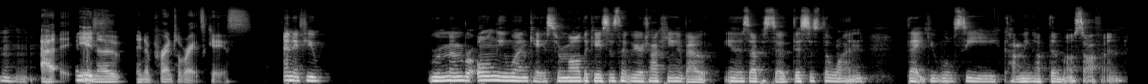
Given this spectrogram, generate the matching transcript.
Mhm. at, in a in a parental rights case. And if you remember only one case from all the cases that we are talking about in this episode, this is the one that you will see coming up the most often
